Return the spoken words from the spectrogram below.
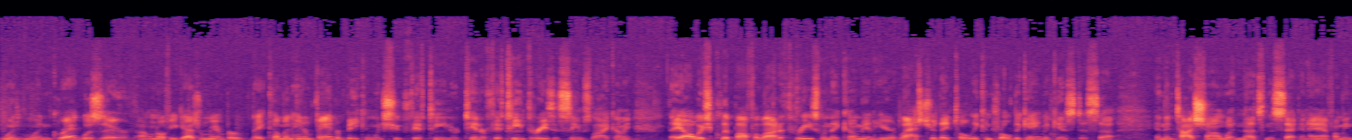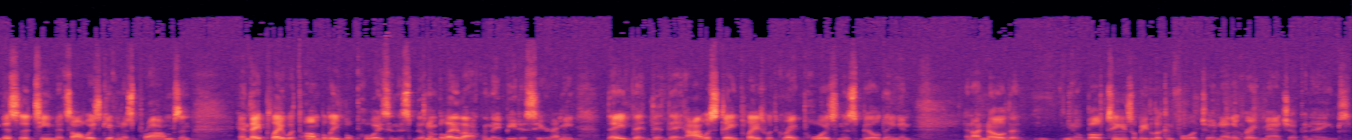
when, when Greg was there, I don't know if you guys remember, they come in here and Vanderbeeken would shoot 15 or 10 or 15 threes, it seems like. I mean, they always clip off a lot of threes when they come in here. Last year, they totally controlled the game against us. Uh, and then Tyshawn went nuts in the second half. I mean, this is a team that's always given us problems. And, and they play with unbelievable poise in this building. And Blaylock when they beat us here. I mean, they, they, they, they Iowa State plays with great poise in this building. And, and I know that, you know, both teams will be looking forward to another great matchup in Ames.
